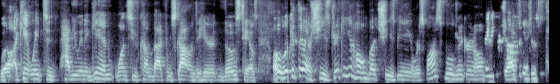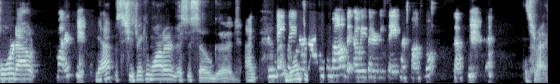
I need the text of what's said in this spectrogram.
Well, I can't wait to have you in again once you've come back from Scotland to hear those tales. Oh, look at there. She's drinking at home, but she's being a responsible drinker at home. She actually just poured out. water. Yeah, she's drinking water. This is so good. I'm And thankfully, going no to- involved, but always better to be safe and responsible. So That's right.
